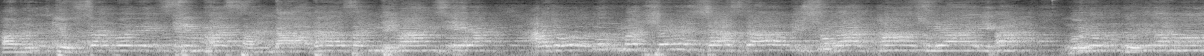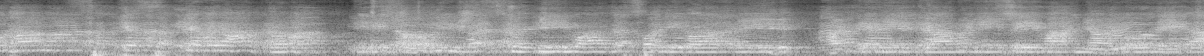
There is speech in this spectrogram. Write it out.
महाबल अमृत्युः सर्वसिंह सन्दाध सन्धिमान् स्थिर अजो दुर्मर्षणः शास्ता विश्रुतात्मा सुरारिः गुरुर्गुरुतमो धाम सत्य सत्यपराक्रम अग्रनेत्यामणि श्रीमान्यायो नेता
